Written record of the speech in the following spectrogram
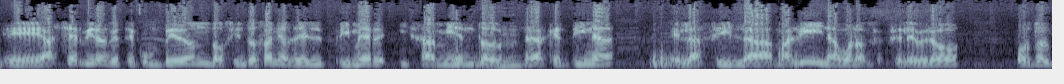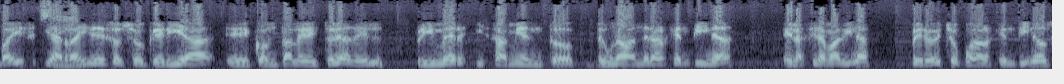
Eh, ayer vieron que se cumplieron 200 años del primer izamiento de Argentina en las Islas Malvinas, bueno, se celebró por todo el país y a raíz de eso yo quería eh, contarle la historia del primer izamiento de una bandera argentina en las Islas Malvinas, pero hecho por argentinos,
